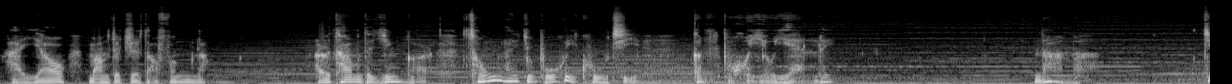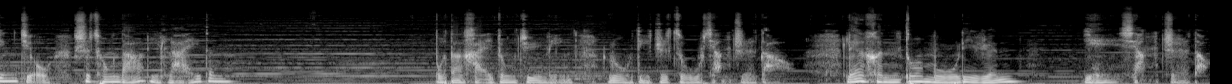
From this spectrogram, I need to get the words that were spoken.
海妖忙着制造风浪。而他们的婴儿从来就不会哭泣，更不会有眼泪。那么，金酒是从哪里来的呢？不但海中居民、陆地之族想知道，连很多牡蛎人也想知道。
